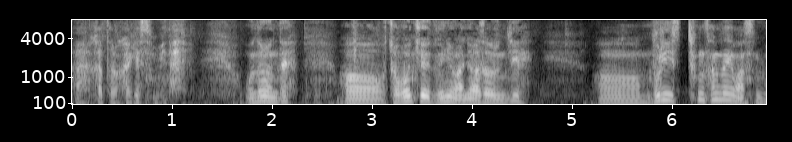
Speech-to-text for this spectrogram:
아, 가도록 하겠습니다. 오늘은 근데 어, 저번 주에 눈이 많이 와서 그런지 어, 물이 참 상당히 많습니다.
